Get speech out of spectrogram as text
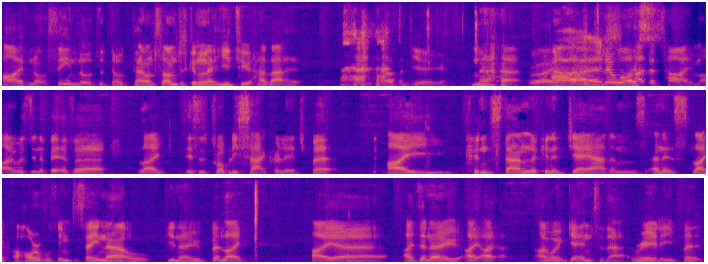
I've not seen Lords of Dogtown, so I'm just going to let you two have at it. Haven't you? Nah. Right. Uh, do you know what? I At the time, I was in a bit of a like. This is probably sacrilege, but I couldn't stand looking at Jay Adams, and it's like a horrible thing to say now, you know. But like, I uh, I don't know. I, I I won't get into that really, but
